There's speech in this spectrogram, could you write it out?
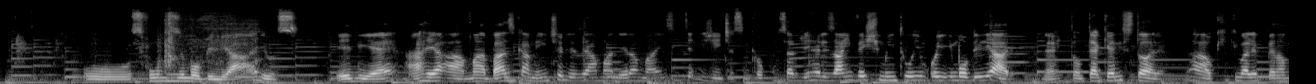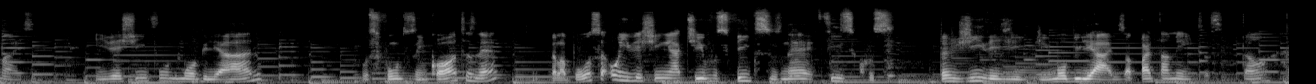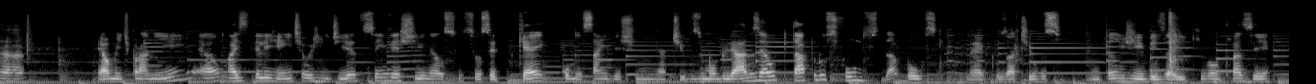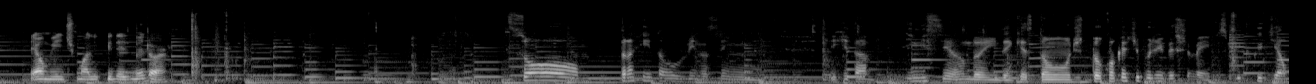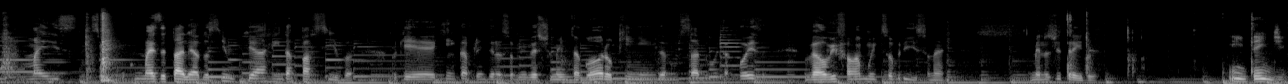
os fundos imobiliários, ele é a, a, basicamente ele é a maneira mais inteligente assim que eu considero de realizar investimento imobiliário, né? Então tem aquela história, ah, o que, que vale a pena mais? Investir em fundo imobiliário, os fundos em cotas, né? Pela bolsa, ou investir em ativos fixos, né? Físicos, tangíveis de, de imobiliários, apartamentos. Então, uhum. realmente para mim é o mais inteligente hoje em dia você investir, né? Se, você quer começar a investir em ativos imobiliários, é optar pelos fundos da bolsa, né? Com os ativos intangíveis aí que vão trazer realmente uma liquidez melhor. Só para quem tá ouvindo assim e que tá iniciando ainda em questão de qualquer tipo de investimento, explica o que é mais, mais detalhado assim, o que é a renda passiva. Porque quem está aprendendo sobre investimento agora, ou quem ainda não sabe muita coisa, vai ouvir falar muito sobre isso, né? Menos de trader. Entendi.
